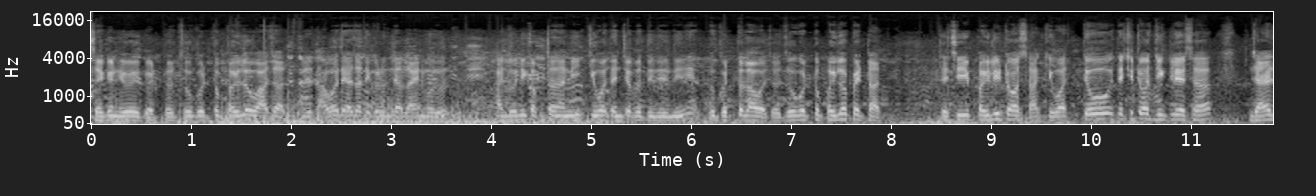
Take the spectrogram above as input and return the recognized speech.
सेकंड ह्यो एक गट्टो. जो गट्टो पहिलं वाजात म्हणजे धावत यायचा तिकडून त्या लाईनमधून आणि दोन्ही कप्तानांनी किंवा त्यांच्या प्रतिनिधींनी तो गट्टो लावायचा. जो गट्टो पहिलं पेटतात त्याची पहिली टॉस हा किंवा तो त्याची टॉस जिंकली असं जाहीर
